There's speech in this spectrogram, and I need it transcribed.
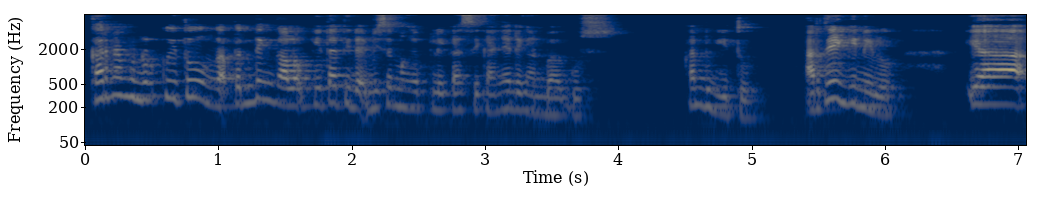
Karena menurutku itu nggak penting kalau kita tidak bisa mengaplikasikannya dengan bagus, kan begitu. Artinya gini loh, ya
